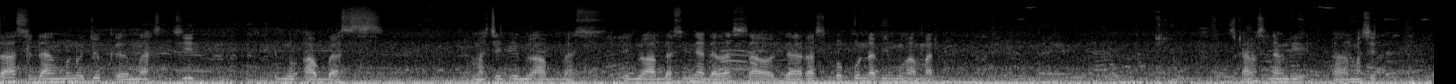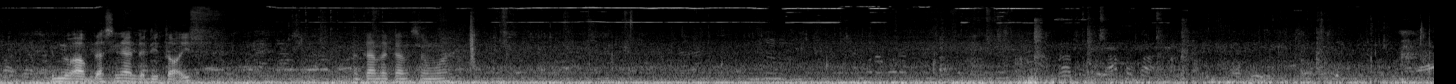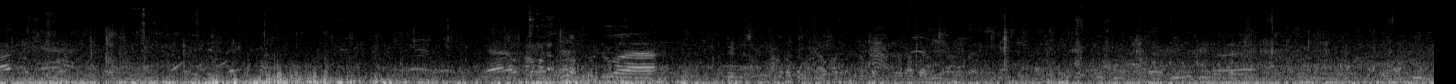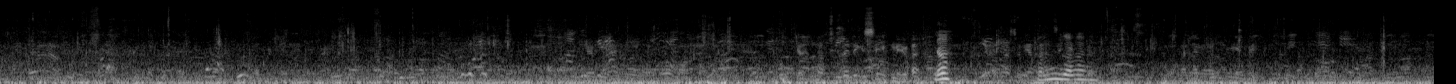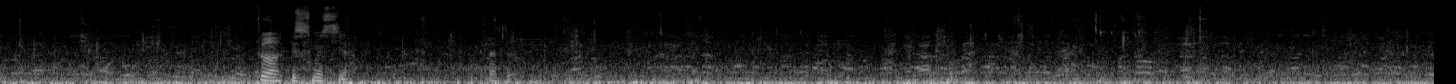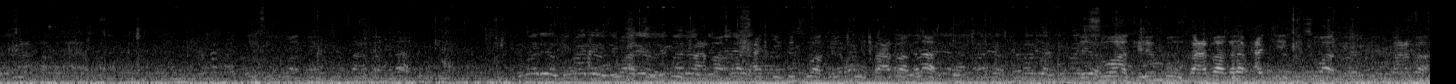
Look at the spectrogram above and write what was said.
kita sedang menuju ke Masjid Ibnu Abbas. Masjid Ibnu Abbas. Ibnu Abbas ini adalah saudara sepupu Nabi Muhammad. Sekarang sedang di uh, Masjid Ibnu Abbas ini ada di Taif. Rekan-rekan semua. Maksudnya di sini, Pak. Ya, Masuknya enggak. Itu ah, kismis ya. كسوة كلمبو كعبة غلاف. كسوة كلمبو كعبة غلاف حجي كسوة كلمبو كعبة.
